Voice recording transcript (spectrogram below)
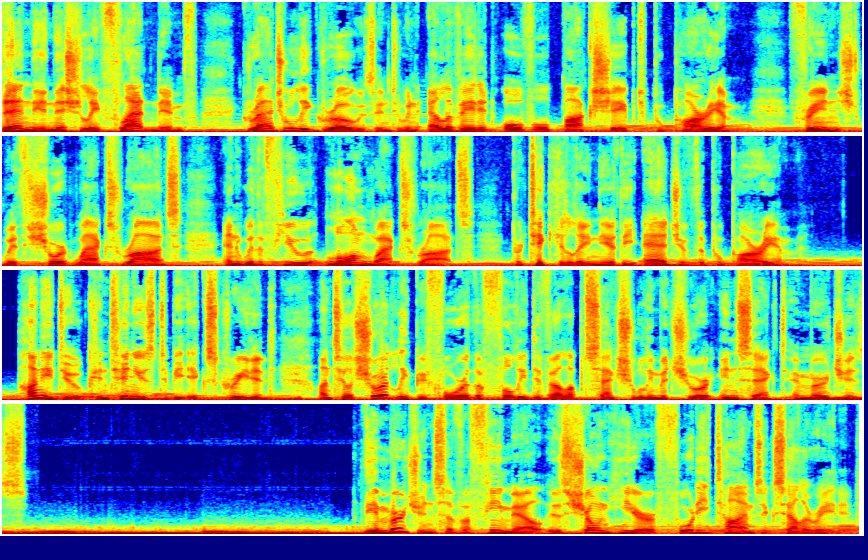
Then the initially flat nymph gradually grows into an elevated oval box-shaped puparium, fringed with short wax rods and with a few long wax rods, particularly near the edge of the puparium. Honeydew continues to be excreted until shortly before the fully developed sexually mature insect emerges. The emergence of a female is shown here 40 times accelerated.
